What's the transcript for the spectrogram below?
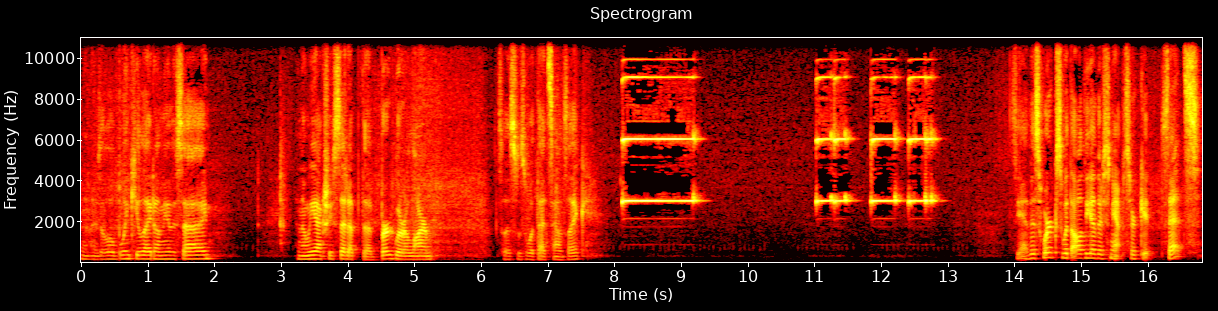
And there's a little blinky light on the other side. And then we actually set up the burglar alarm. So this is what that sounds like. So yeah, this works with all the other Snap Circuit sets.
